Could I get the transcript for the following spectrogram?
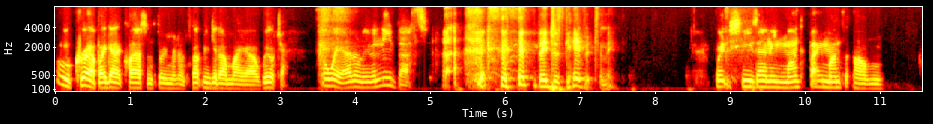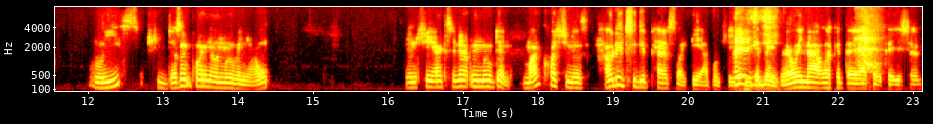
Oh crap! I got class in three minutes. Let me get on my uh, wheelchair. Oh wait, I don't even need this. they just gave it to me. But she's on a month by month um lease. She doesn't plan on moving out. And she accidentally moved in. My question is, how did she get past like the application? Did they really not look at the application?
